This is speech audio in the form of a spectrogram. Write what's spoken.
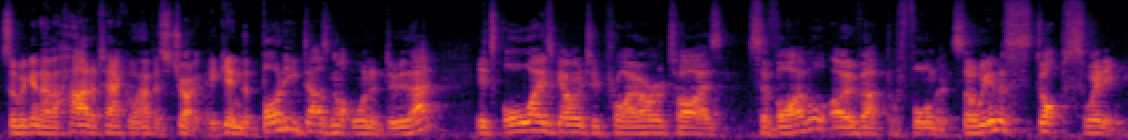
so we're going to have a heart attack or have a stroke. Again, the body does not want to do that. It's always going to prioritize survival over performance. So we're going to stop sweating.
